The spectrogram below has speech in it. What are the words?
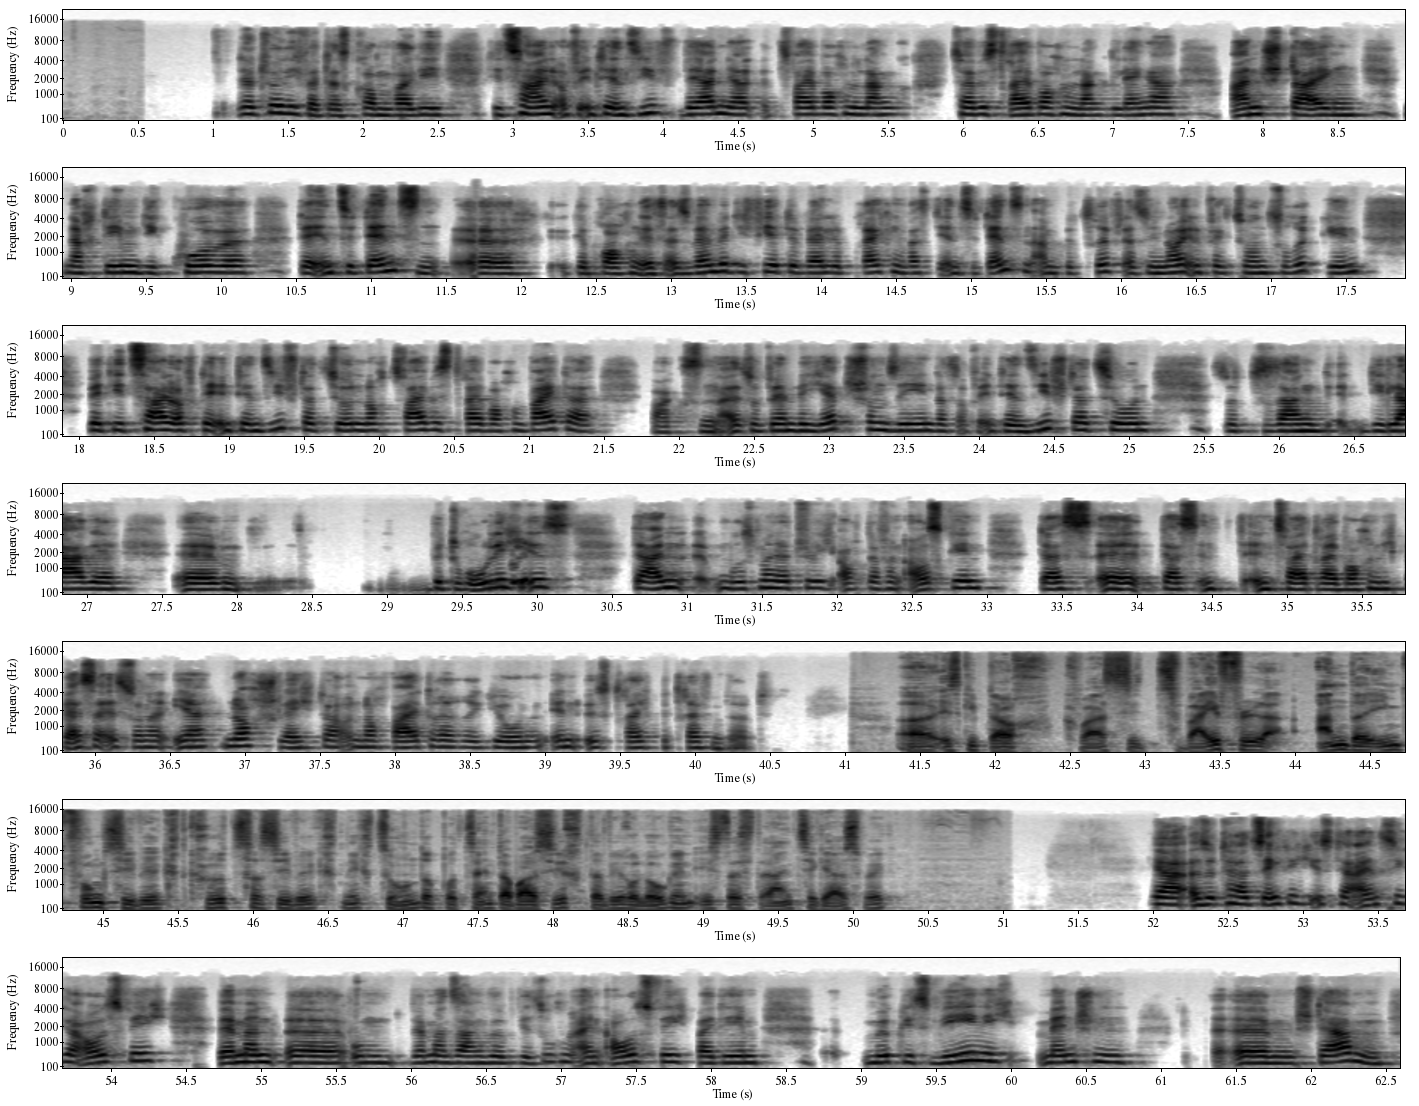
Natürlich wird das kommen, weil die, die Zahlen auf Intensiv werden ja zwei Wochen lang, zwei bis drei Wochen lang länger ansteigen, nachdem die Kurve der Inzidenzen äh, gebrochen ist. Also wenn wir die vierte Welle brechen, was die Inzidenzen anbetrifft, also die Neuinfektionen zurückgehen, wird die Zahl auf der Intensivstation noch zwei bis drei Wochen weiter wachsen. Also wenn wir jetzt schon sehen, dass auf Intensivstationen sozusagen die Lage ähm, bedrohlich ist, dann muss man natürlich auch davon ausgehen, dass äh, das in, in zwei, drei Wochen nicht besser ist, sondern eher noch schlechter und noch weitere Regionen in Österreich betreffen wird. Äh, es gibt auch quasi Zweifel an der Impfung. Sie wirkt kürzer, sie wirkt nicht zu 100 Prozent. Aber aus Sicht der Virologin ist das der einzige Ausweg? Ja, also tatsächlich ist der einzige Ausweg, wenn man, äh, um, wenn man sagen würde, wir suchen einen Ausweg, bei dem möglichst wenig Menschen ähm, sterben.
